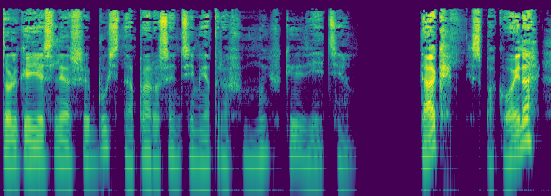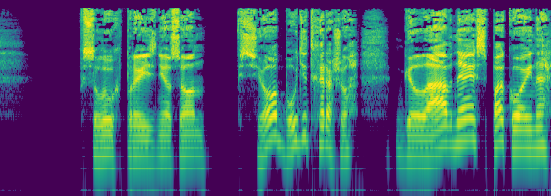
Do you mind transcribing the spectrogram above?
Только если ошибусь на пару сантиметров, мы в кювете. «Так, спокойно», — вслух произнес он. «Все будет хорошо. Главное — спокойно».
